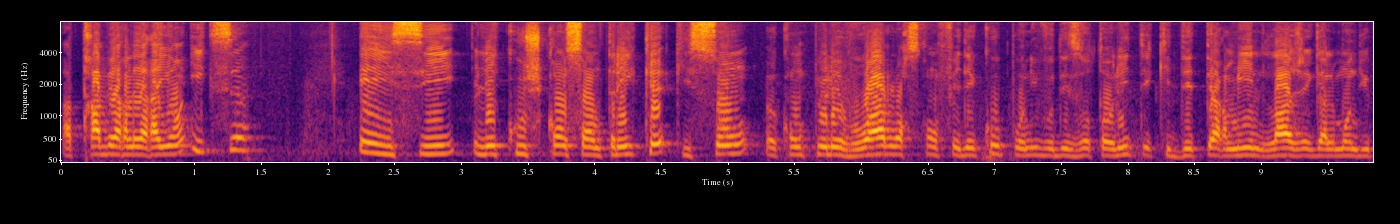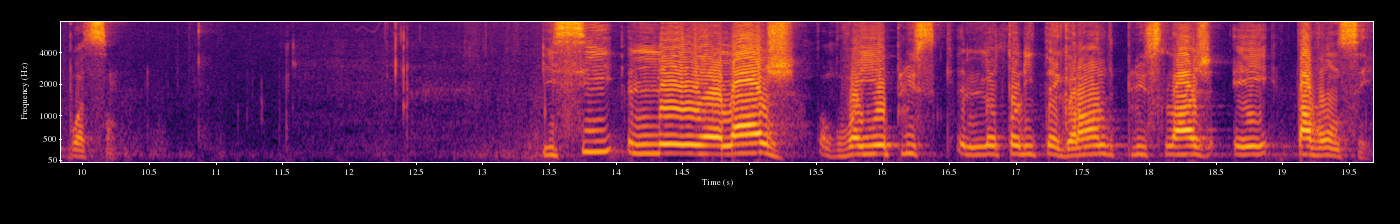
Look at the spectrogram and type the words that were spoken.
à travers les rayons X. Et ici, les couches concentriques euh, qu'on peut les voir lorsqu'on fait des coupes au niveau des otolithes et qui déterminent l'âge également du poisson. Ici, euh, l'âge, vous voyez, plus est grande, plus l'âge est avancé.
